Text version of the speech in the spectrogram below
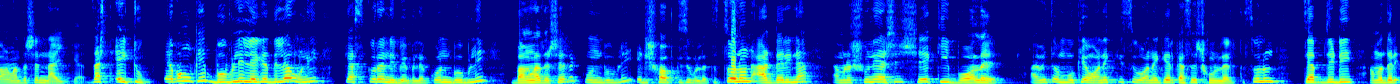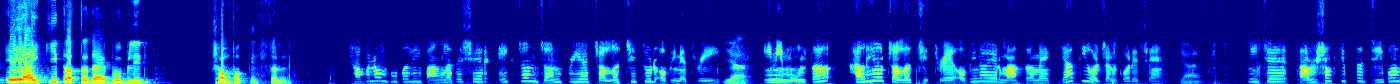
বাংলাদেশের নায়িকা। জাস্ট এইটুক। এবং কি বুবলি লিখে দিলে উনি ক্যাচ করে নেবে, বলে কোন বুবলি, বাংলাদেশের কোন বুবলি, এটি সব কিছু বলে। তো চলুন, আর দেরি না, আমরা শুনে আসি সে কি বলে। আমি তো মুখে অনেক কিছু অনেকের কাছে শুনলেন তো চলুন চ্যাপজিডি আমাদের এআই কি তত্ত্ব দেয় বুবলির সম্পর্কে? চলুন। বুবালি বাংলাদেশের একজন জনপ্রিয় চলচ্চিত্র অভিনেত্রী। ইনি মূলত খালিও চলচ্চিত্রে অভিনয়ের মাধ্যমে খ্যাতি অর্জন করেছেন। নিচে তার সংক্ষিপ্ত জীবন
